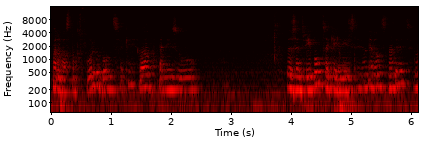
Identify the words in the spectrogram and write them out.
Maar dat was nog het vorige Bondsec, hè? Wel, ik ben nu zo... Er zijn twee Bondsekken geweest. Ja, in onze tijd. Ja.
